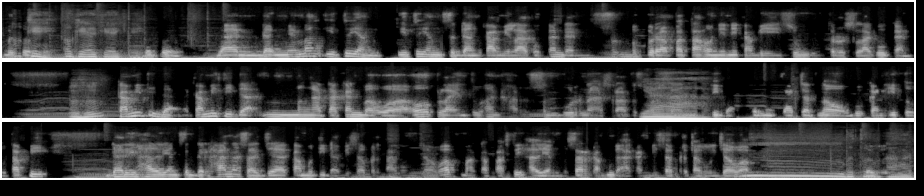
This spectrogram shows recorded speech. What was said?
betul. Oke, oke, oke, oke. Betul. Dan dan memang itu yang itu yang sedang kami lakukan dan beberapa tahun ini kami sungguh terus lakukan. Mhm. Kami tidak kami tidak mengatakan bahwa oh pelayan Tuhan harus sempurna 100%, Ya. tidak pernah cacat. No, bukan itu. Tapi dari hal yang sederhana saja kamu tidak bisa bertanggung jawab, maka pasti hal yang besar kamu nggak akan bisa bertanggung jawab. Hmm, betul Betul. banget.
